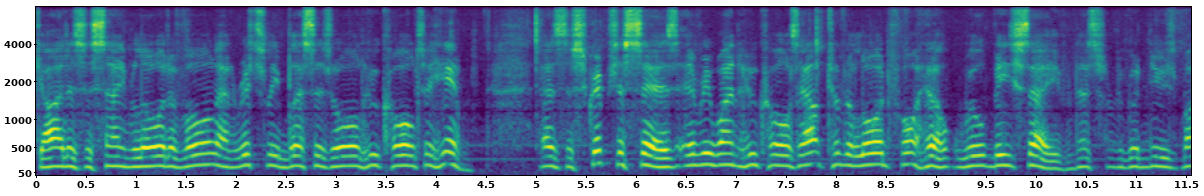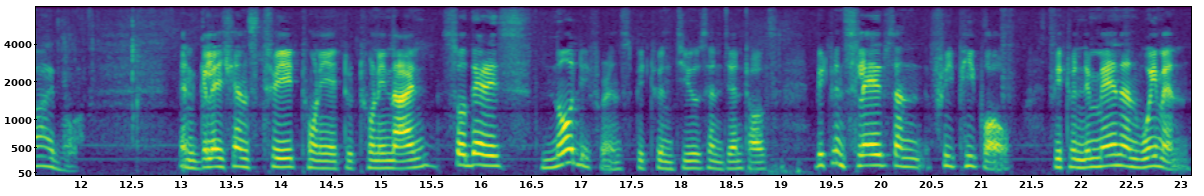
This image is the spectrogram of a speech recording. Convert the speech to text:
God is the same Lord of all and richly blesses all who call to him. As the scripture says, everyone who calls out to the Lord for help will be saved. And that's from the Good News Bible. And Galatians 3 28 to 29. So there is no difference between Jews and Gentiles, between slaves and free people, between the men and women.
